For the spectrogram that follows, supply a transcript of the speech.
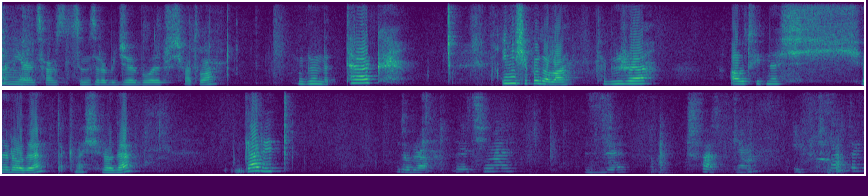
No nie wiem, co mam z tym zrobić, żeby było lepsze światło. Wygląda tak. I mi się podoba. Także outfit na środę. Tak, na środę. Garyt. Dobra, lecimy z czwartkiem. I w czwartek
